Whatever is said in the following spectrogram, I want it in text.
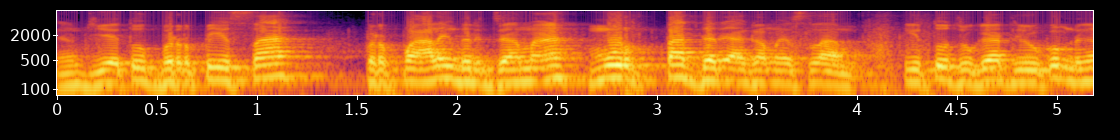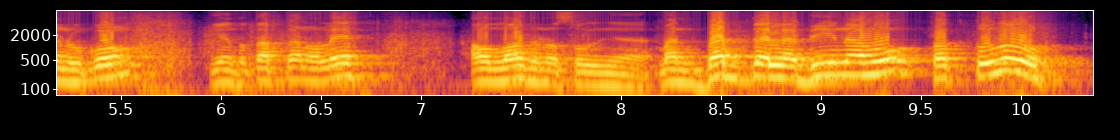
Yang dia itu berpisah, berpaling dari jamaah, murtad dari agama Islam. Itu juga dihukum dengan hukum yang ditetapkan oleh Allah dan Rasulnya. Man baddala dinahu faqtuluh.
